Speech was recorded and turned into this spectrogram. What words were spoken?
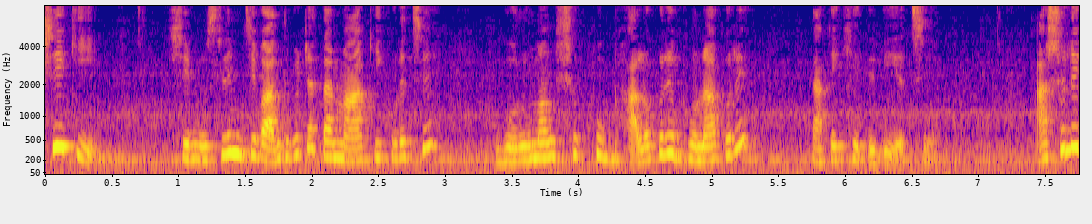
সে কি? সে মুসলিম যে বান্ধবীটা, তার মা কি করেছে? গরু মাংস খুব ভালো করে ভুনা করে তাকে খেতে দিয়েছে। আসলে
